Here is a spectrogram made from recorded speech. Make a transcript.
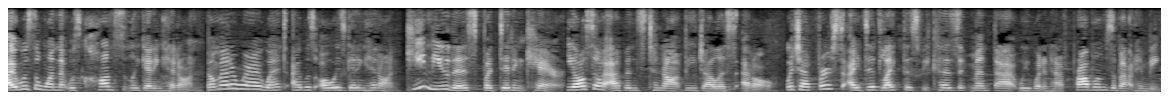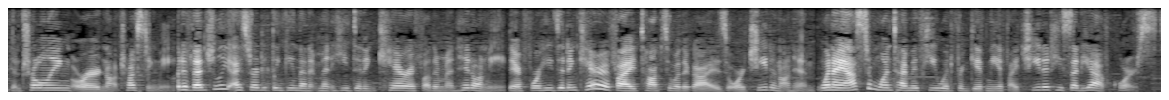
I was the one that was constantly getting hit on. No matter where I went, I was always getting hit on. He knew this but didn't care. He also happens to not be jealous at all. Which at first I did like this because it meant that we wouldn't have problems about him being controlling or not trusting me. But eventually I started thinking that it meant he didn't care if other men hit on me. Therefore he didn't care if I talked to other guys or cheated on him. When I asked him one time if he would forgive me if I cheated, he said, yeah, of course.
